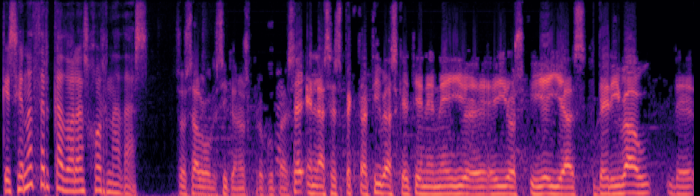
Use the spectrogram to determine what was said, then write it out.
que se han acercado a las jornadas. Eso es algo que sí que nos preocupa. En las expectativas que tienen ellos y ellas derivado de,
